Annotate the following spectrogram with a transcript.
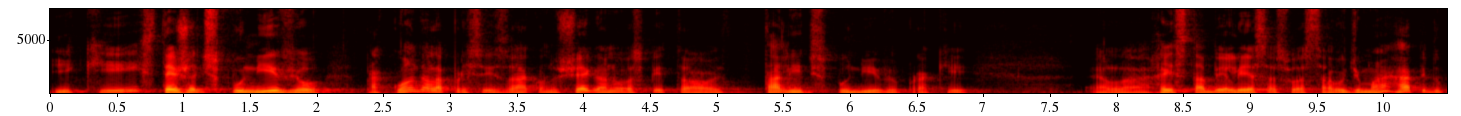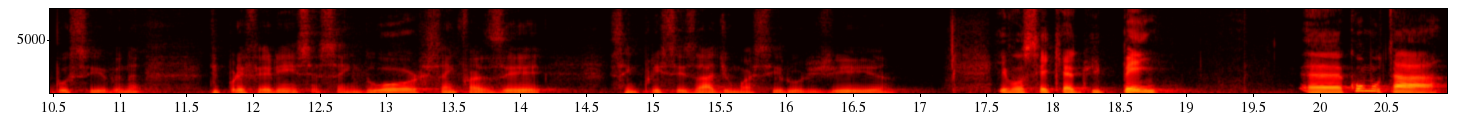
e que esteja disponível para quando ela precisar, quando chega no hospital, está ali disponível para que ela restabeleça a sua saúde o mais rápido possível, né? De preferência sem dor, sem fazer, sem precisar de uma cirurgia. E você que é do IPEM, é, como está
